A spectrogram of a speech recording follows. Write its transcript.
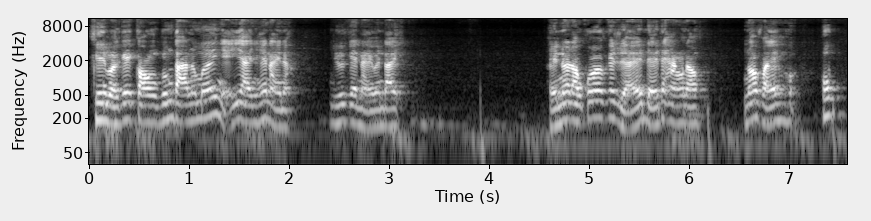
Khi mà cái con chúng ta nó mới nhảy ra như thế này nè như cây này bên đây thì nó đâu có cái rễ để nó ăn đâu. Nó phải hút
